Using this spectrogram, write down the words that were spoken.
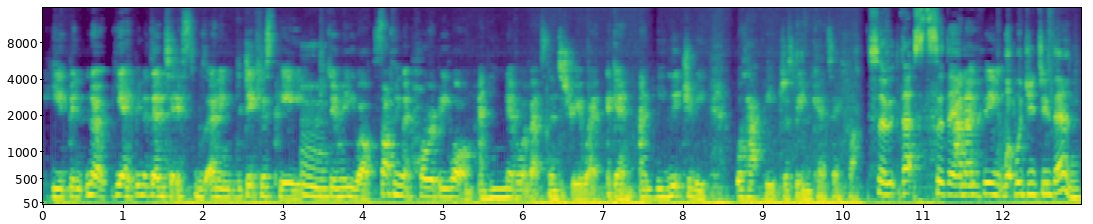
he had been no, he had been a dentist, was earning ridiculous P, Mm. doing really well. Something went horribly wrong, and he never went back to dentistry again. And he literally was happy just being a caretaker. so that's so then. And I think- what would you do then?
